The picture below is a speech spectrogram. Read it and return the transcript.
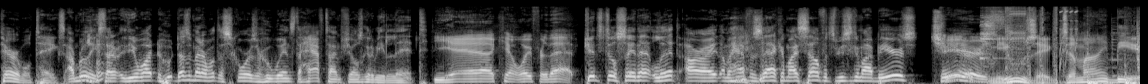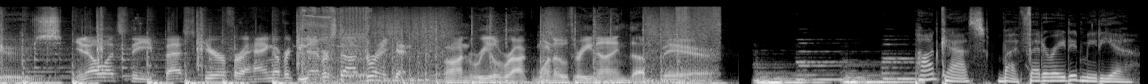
terrible takes. I'm really excited. You know what? Who, doesn't matter what the scores or who wins. The halftime show is going to be lit. Yeah, I can't wait for that. Kids still say that lit. All right, on behalf of Zach and myself, it's music to my beers. Cheers. Cheers. Music to my beers. You know what's the best cure for a hangover? Never stop drinking. On Real Rock 1039, The Bear. Podcasts by Federated Media.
